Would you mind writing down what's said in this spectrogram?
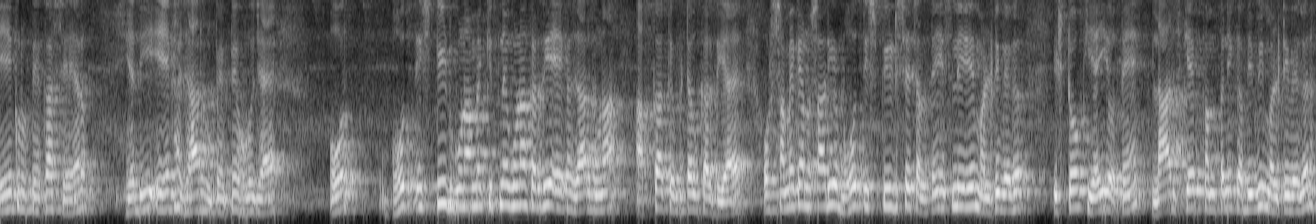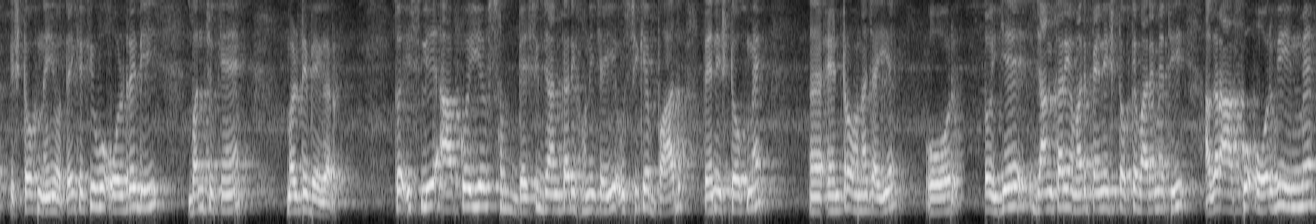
एक रुपये का शेयर यदि एक हज़ार रुपये पे हो जाए और बहुत स्पीड गुना में कितने गुना कर दिया? एक हज़ार गुना आपका कैपिटल कर दिया है। और समय के अनुसार ये बहुत स्पीड से चलते हैं, इसलिए ये मल्टीवेगर स्टॉक यही होते हैं। लार्ज कैप कंपनी कभी भी मल्टीवेगर स्टॉक नहीं होते, क्योंकि वो ऑलरेडी बन चुके हैं मल्टीवेगर तो इसलिए आपको ये सब बेसिक जानकारी होनी चाहिए। उसी के बाद पेन स्टॉक में एंटर होना चाहिए। और तो ये जानकारी हमारे पेनी स्टॉक के बारे में थी। अगर आपको और भी इनमें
